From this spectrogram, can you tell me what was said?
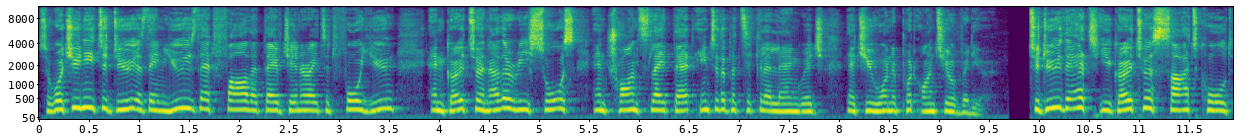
So what you need to do is then use that file that they've generated for you and go to another resource and translate that into the particular language that you want to put onto your video. To do that, you go to a site called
